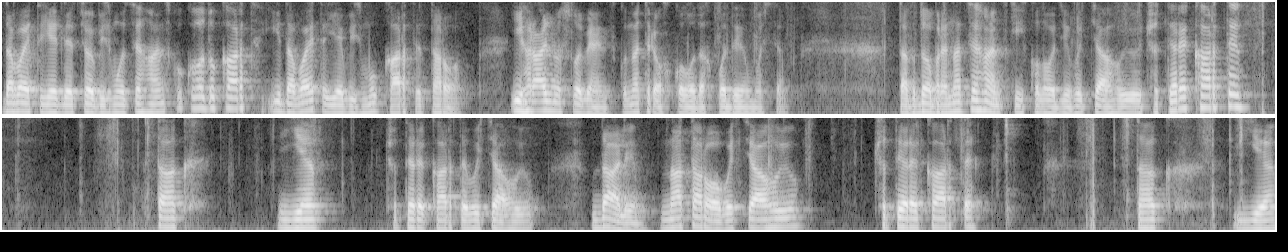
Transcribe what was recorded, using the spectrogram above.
Давайте я для цього візьму циганську колоду карт, і давайте я візьму карти Таро. І гральну слов'янську на трьох колодах подивимося. Так, добре, на циганській колоді витягую 4 карти. Так, є. 4 карти витягую. Далі на таро витягую 4 карти. Так, є.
